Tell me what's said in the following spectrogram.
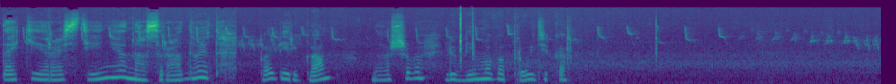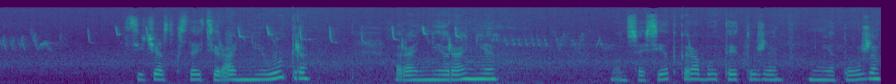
такие растения нас радуют по берегам нашего любимого прудика. Сейчас, кстати, раннее утро, раннее-раннее. Вон соседка работает уже, мне тоже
